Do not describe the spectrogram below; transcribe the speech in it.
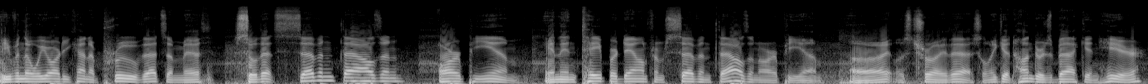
even though we already kind of proved that's a myth. So that's 7,000 RPM, and then taper down from 7,000 RPM. All right, let's try that. So let me get hundreds back in here.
